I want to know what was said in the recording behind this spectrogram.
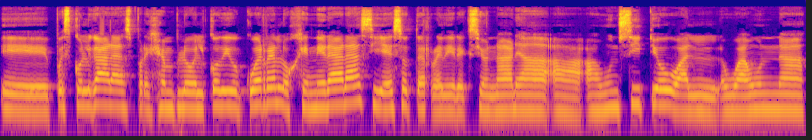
eh, pues colgaras, por ejemplo, el código QR, lo generaras y eso te redireccionara a, un sitio o, al, o a, una,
